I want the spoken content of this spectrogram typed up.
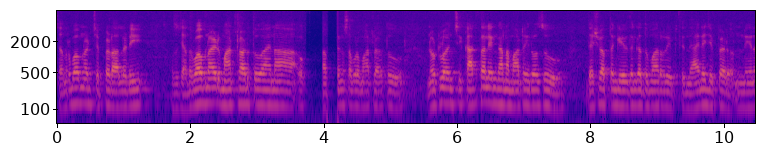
చంద్రబాబు నాయుడు చెప్పాడు ఆల్రెడీ. అసలు చంద్రబాబు నాయుడు మాట్లాడుతూ ఆయన బహిరంగ సభలో మాట్లాడుతూ నోట్లోంచి కాకతాళీయంగా అన్న మాట ఈరోజు దేశవ్యాప్తంగా ఏ విధంగా దుమారం రేపుతుంది? ఆయనే చెప్పాడు నేను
